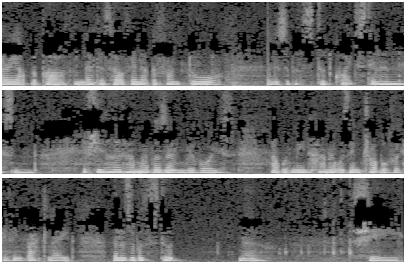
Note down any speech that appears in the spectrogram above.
hurry up the path and let herself in at the front door. Elizabeth stood quite still and listened. If she heard her mother's angry voice, that would mean Hannah was in trouble for getting back late. Elizabeth stood... No. She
